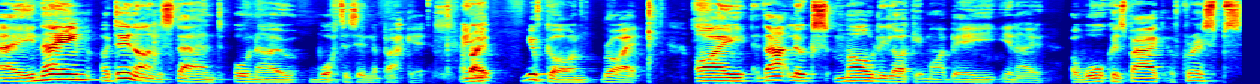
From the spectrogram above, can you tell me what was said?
a name I do not understand or know what is in the packet. And Right. you, you've gone, right. I that looks mildly like it might be, you know, a Walker's bag of crisps.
